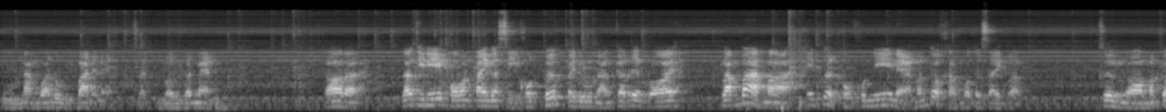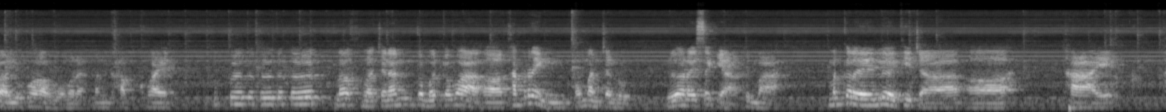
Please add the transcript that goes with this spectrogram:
กูนั่งวาดรูปอยู่บ้านนี่แหละสัตว์รอดูแบทแมนก็ละแล้วทีนี้พอมันไปกันสี่คนปุ๊บไปดูหนังกันเรียบร้อย กลับบ้านมาไอ้เพื่อนผมคนนี้เนี่ย มันก็ขับมอเตอร์ไซค์กลับ ซึ่งมันก็อายุพอเราหัวมาแหละมันขับไปตืดตืดตืดตืดตืดแล้วหลังจากนั้นก็เหมือนกับว่าเออคันเร่งของมันจะหลุดหรืออะไรสักอย่างขึ้นมา มันก็เลยเลือกที่จะเออถ่ายภ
